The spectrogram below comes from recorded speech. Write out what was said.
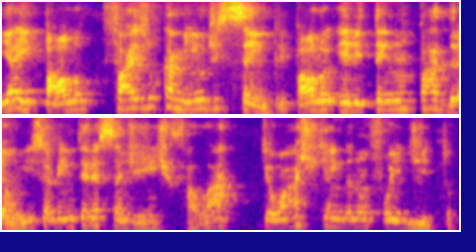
e aí Paulo faz o caminho de sempre. Paulo ele tem um padrão. Isso é bem interessante a gente falar, que eu acho que ainda não foi dito.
